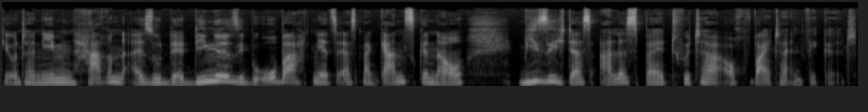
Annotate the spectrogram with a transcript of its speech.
Die Unternehmen Unternehmen harren also der Dinge. Sie beobachten jetzt erstmal ganz genau, wie sich das alles bei Twitter auch weiterentwickelt.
